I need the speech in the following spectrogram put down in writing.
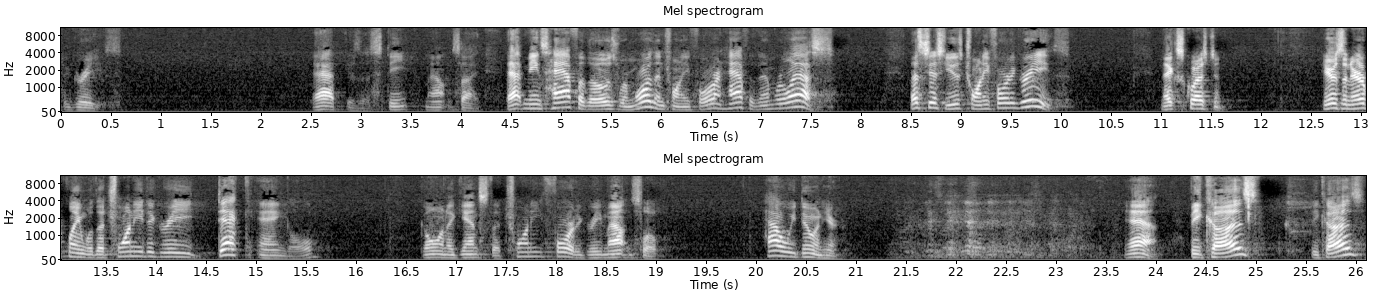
degrees. That is a steep mountainside. That means half of those were more than 24 and half of them were less. Let's just use 24 degrees. Next question. Here's an airplane with a 20 degree deck angle going against a 24 degree mountain slope. How are we doing here? Yeah. Because, because,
